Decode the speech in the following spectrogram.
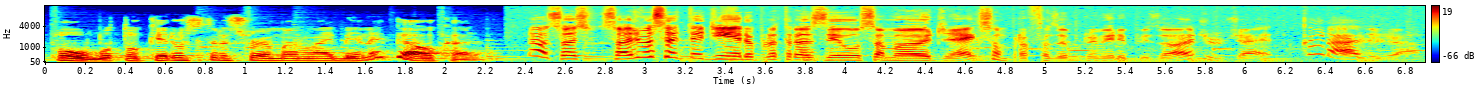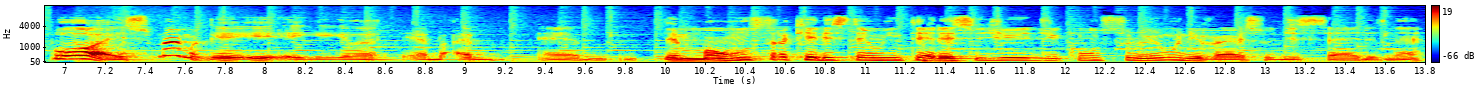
Pô, o motoqueiro se transformando lá é bem legal, cara. Não, só, só de você ter dinheiro pra trazer o Samuel Jackson pra fazer o primeiro episódio, já é do caralho já. Pô, é isso mesmo. É- é- é- demonstra que eles têm um interesse de, de construir um universo de séries, né?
